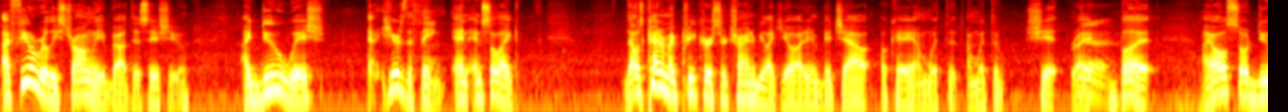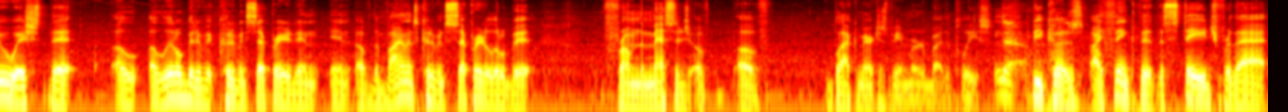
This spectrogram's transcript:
I feel really strongly about this issue. I do wish. uh, Here's the thing, and and so like, that was kind of my precursor, trying to be like, yo, I didn't bitch out. Okay, I'm with the I'm with the shit, right? Yeah. But I also do wish that a, a little bit of it could have been separated in in of the violence could have been separated a little bit from the message of of black Americans being murdered by the police. Yeah. Because I think that the stage for that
